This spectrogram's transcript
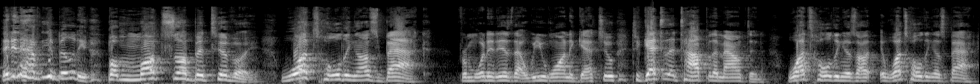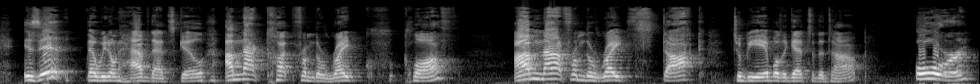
They didn't have the ability. But matzah betivoi, what's holding us back from what it is that we want to get to to get to the top of the mountain? What's holding us? Uh, what's holding us back? Is it that we don't have that skill? I'm not cut from the right cloth. I'm not from the right stock to be able to get to the top, or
